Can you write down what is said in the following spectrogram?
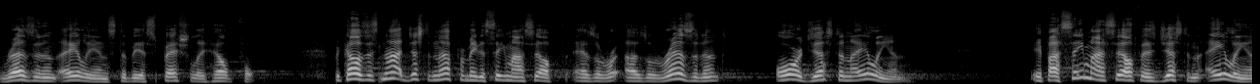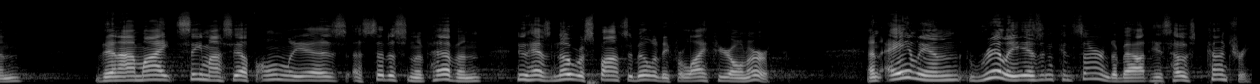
resident aliens, to be especially helpful. Because it's not just enough for me to see myself as a, as a resident or just an alien. If I see myself as just an alien, then I might see myself only as a citizen of heaven who has no responsibility for life here on earth. An alien really isn't concerned about his host country.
